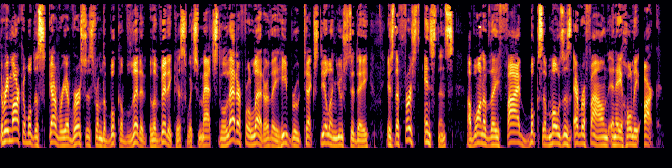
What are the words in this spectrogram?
The remarkable discovery of verses from the book of Leviticus, which matched letter for letter the Hebrew text still in use today, is the first instance of one of the five books of Moses ever found in a holy ark.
